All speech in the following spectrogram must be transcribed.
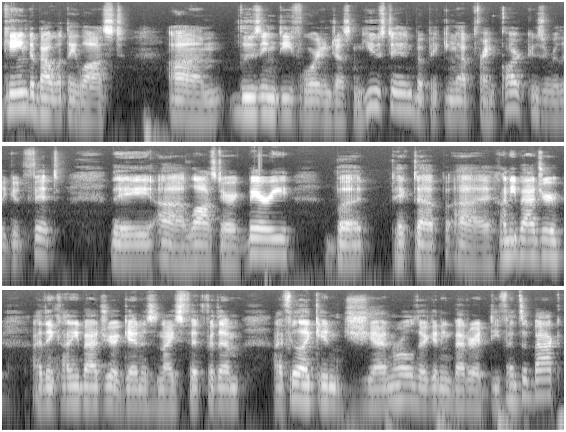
gained about what they lost. Um, losing Dee Ford and Justin Houston, but picking up Frank Clark, who's a really good fit. They uh, lost Eric Berry, but picked up uh, Honey Badger. I think Honey Badger again is a nice fit for them. I feel like in general they're getting better at defensive back.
